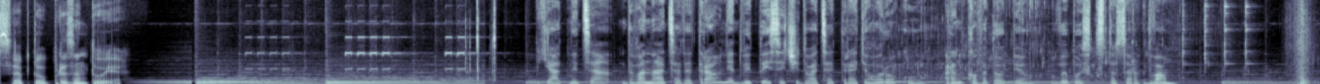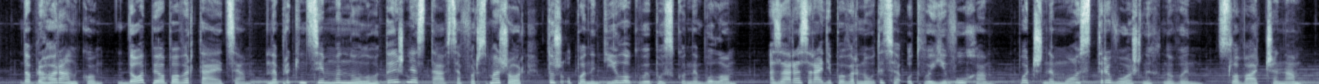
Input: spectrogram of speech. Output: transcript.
Септо презентує П'ятниця, 12 травня 2023 року. Ранкове допіо. Випуск 142. Доброго ранку. Допіо повертається. Наприкінці минулого тижня стався форс-мажор, тож у понеділок випуску не було. А зараз раді повернутися у твої вуха. Почнемо з тривожних новин. Словаччина.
